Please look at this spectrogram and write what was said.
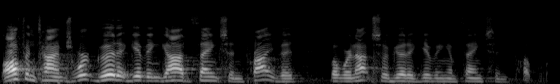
Oftentimes, we're good at giving God thanks in private, but we're not so good at giving Him thanks in public.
